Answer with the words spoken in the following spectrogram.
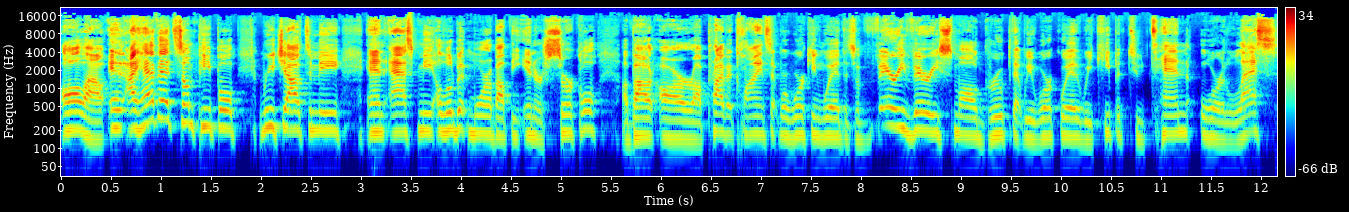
all out. And I have had some people reach out to me and ask me a little bit more about the inner circle, about our uh, private clients that we're working with. It's a very, very small group that we work with. We keep it to 10 or less.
